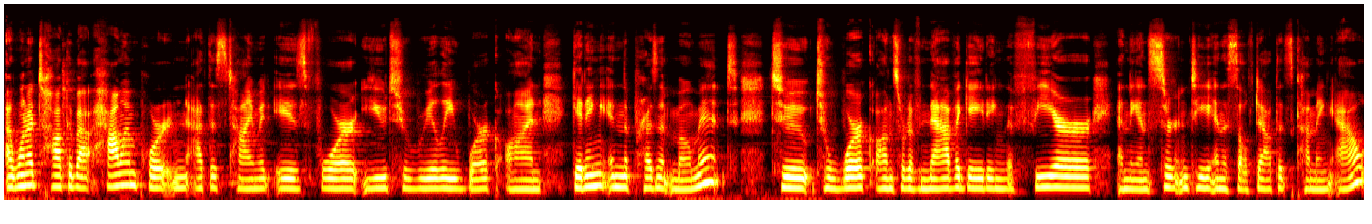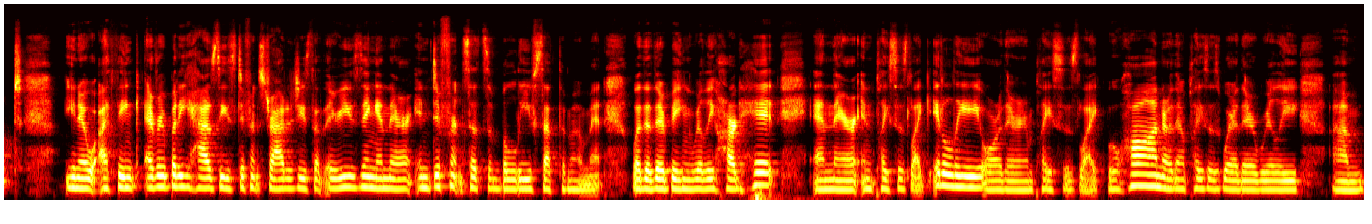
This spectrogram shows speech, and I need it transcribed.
I want to talk about how important at this time it is for you to really work on getting in the present moment, to to work on sort of navigating the fear and the uncertainty and the self-doubt that's coming out. You know, I think everybody has these different strategies that they're using and they're in different sets of beliefs at the moment, whether they're being really hard hit and they're in places like Italy or they're in places like Wuhan, or they're places where they're really, um,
